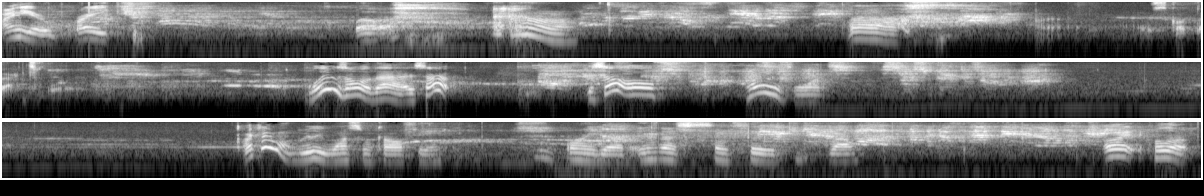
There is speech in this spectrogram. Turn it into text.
I need a break. Uh, uh, let's go back to work. What is all that? Is that? Is that all? What is that? I kind of really want some coffee. Oh my god, isn't that some food? Wow. Alright, hold up.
